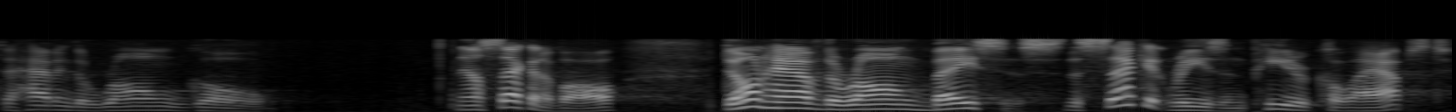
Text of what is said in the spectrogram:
to having the wrong goal. Now, second of all, don't have the wrong basis. The second reason Peter collapsed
